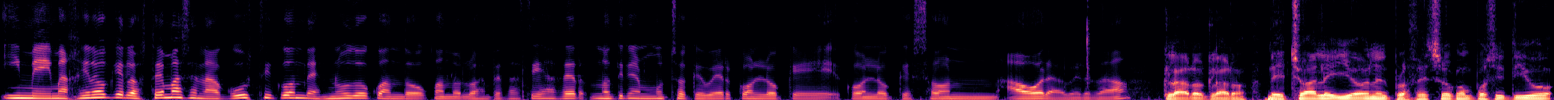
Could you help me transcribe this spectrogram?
Y me imagino que los temas en acústico, en desnudo, cuando, cuando los empezasteis a hacer, no tienen mucho que ver con lo que, con lo que son ahora, ¿verdad? Claro, claro. De hecho, Ale y yo en el proceso compositivo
